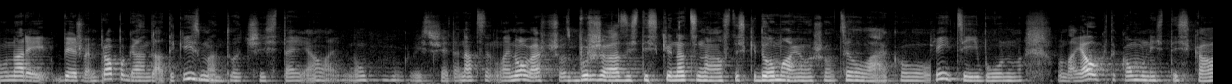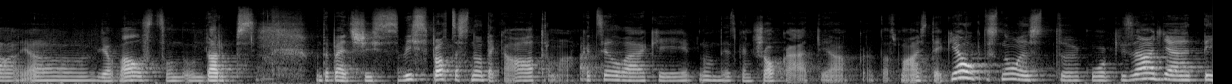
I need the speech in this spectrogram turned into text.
Un arī bieži vien propagandā tika izmantot šis te, jā, lai, nu, šie te, lai novērstu šos buržuāzistiski un nacionālistiski domājošo cilvēku rīcību un, un lai augtu komunistiskā jā, jā, valsts un, un darbs. Un tāpēc šis viss process notiek ātrumā, kad cilvēki ir nu, diezgan šokēti, jā, ka tās mājas tiek jauktas nost, koki zāģēti,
